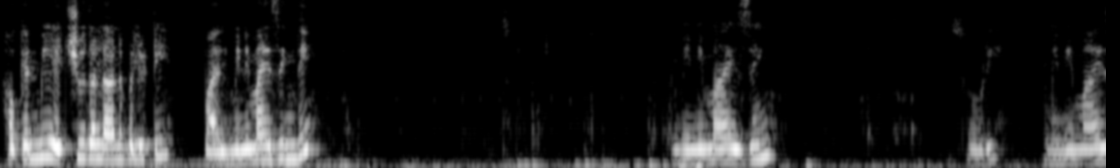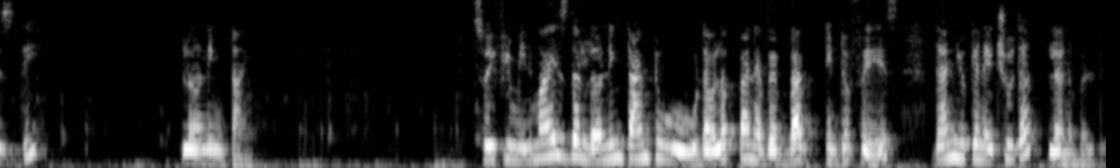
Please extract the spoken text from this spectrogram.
How can we achieve the learnability? While minimizing the minimizing sorry minimize the learning time so if you minimize the learning time to develop an a web app interface then you can achieve the learnability.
